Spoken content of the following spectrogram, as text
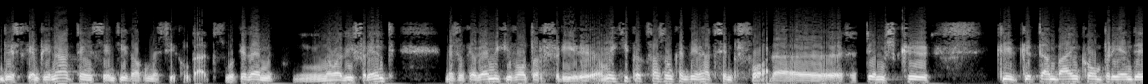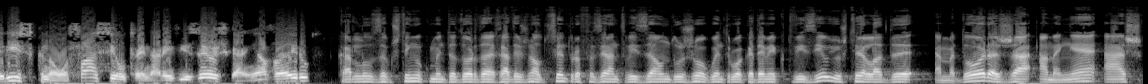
deste campeonato têm sentido algumas dificuldades. O Académico não é diferente, mas o Académico, e volto a referir, é uma equipa que faz um campeonato sempre fora. Uh, temos que, que, que também compreender isso, que não é fácil treinar em Viseu, jogar em Aveiro, Carlos Agostinho, comentador da Rádio Jornal do Centro, a fazer a antevisão do jogo entre o Académico de Viseu e o Estrela de Amadora, já amanhã às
